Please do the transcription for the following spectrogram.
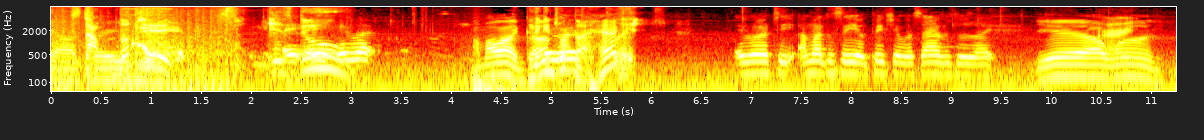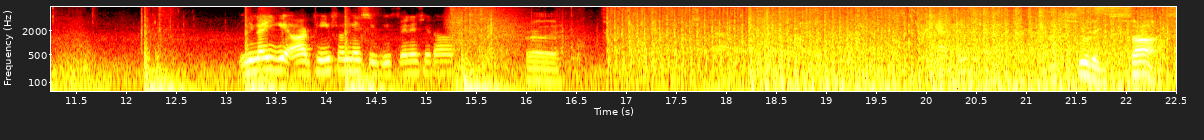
Y'all Stop crazy. looking. Hey, It's hey, hey, dude. I'm all out of guns. What the heck? What? Hey, Royalty, I'm about to see a picture of what Savage look like. Yeah, I Alright. won. You know you get RP from this if you finish it off? Really. Shooting sucks.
